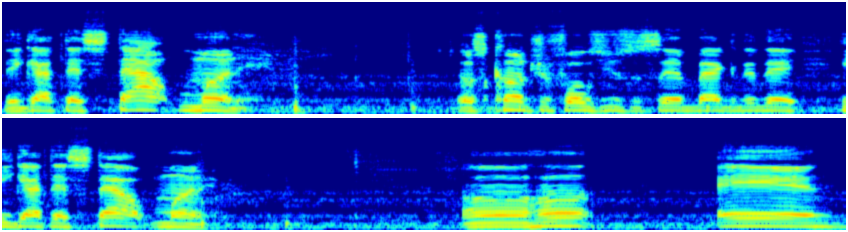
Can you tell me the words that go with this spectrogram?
they got that stout money. Those country folks used to say back in the day, he got that stout money. Uh huh. And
